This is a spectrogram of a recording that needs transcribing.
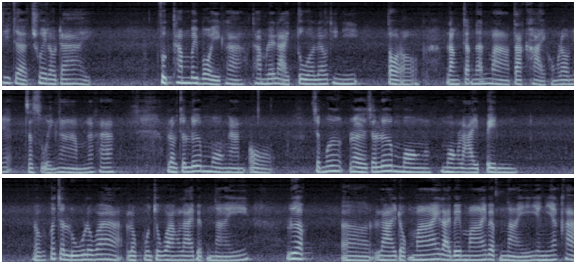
ที่จะช่วยเราได้ ฝึกทำบ่อยๆค่ะทำหลาย ๆ ตัวแล้วทีนี้ต่อหลังจากนั้นมาตาข่ายของเราเนี่ยจะสวยงามนะคะ เราจะเริ่มมองงานออก จะเมื่อเราจะเริ่มมองมองลายเป็น เราก็จะรู้แล้วว่าเราควรจะวางลายแบบไหน เลือกอลายดอกไม้ลายใบไม้แบบไหนอย่างเงี้ยค่ะ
